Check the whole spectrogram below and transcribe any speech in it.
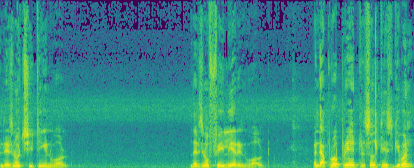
There is no cheating involved. There is no failure involved. When the appropriate result is given,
